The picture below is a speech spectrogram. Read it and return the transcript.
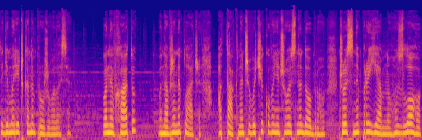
Тоді Марічка напружувалася. Вони в хату, вона вже не плаче, а так, наче в очікуванні чогось недоброго, чогось неприємного, злого,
